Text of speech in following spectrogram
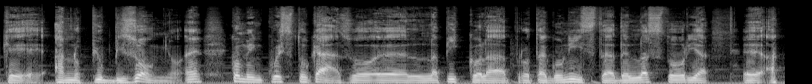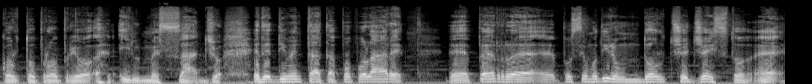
che hanno più bisogno, eh. come in questo caso la piccola protagonista protagonista della storia eh, ha colto proprio eh, il messaggio ed è diventata popolare eh, per, eh, possiamo dire, un dolce gesto eh,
